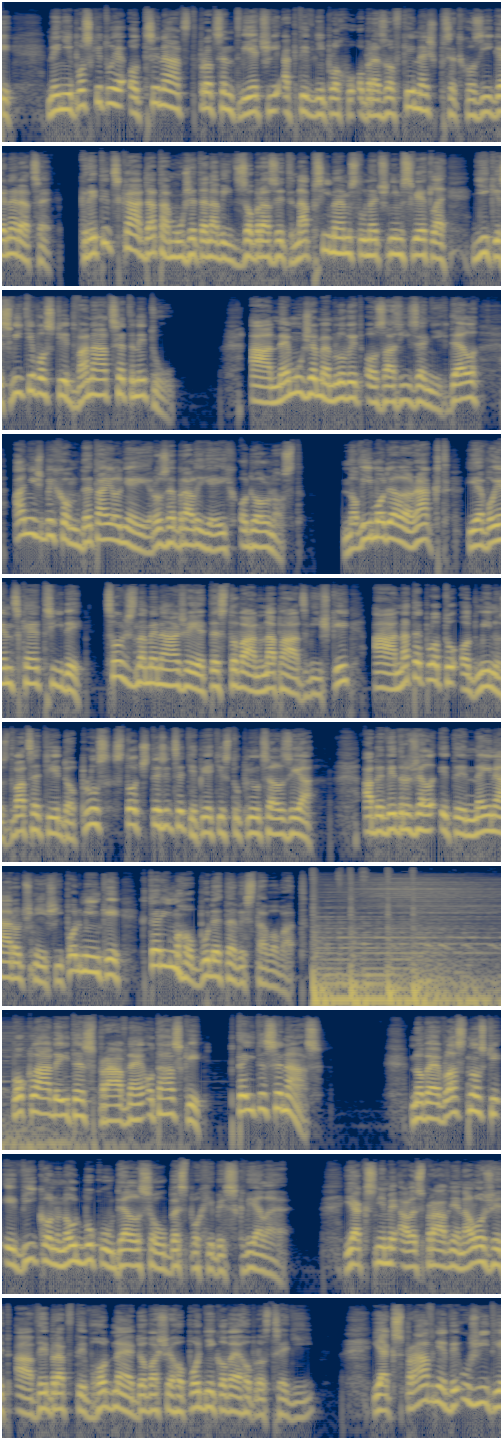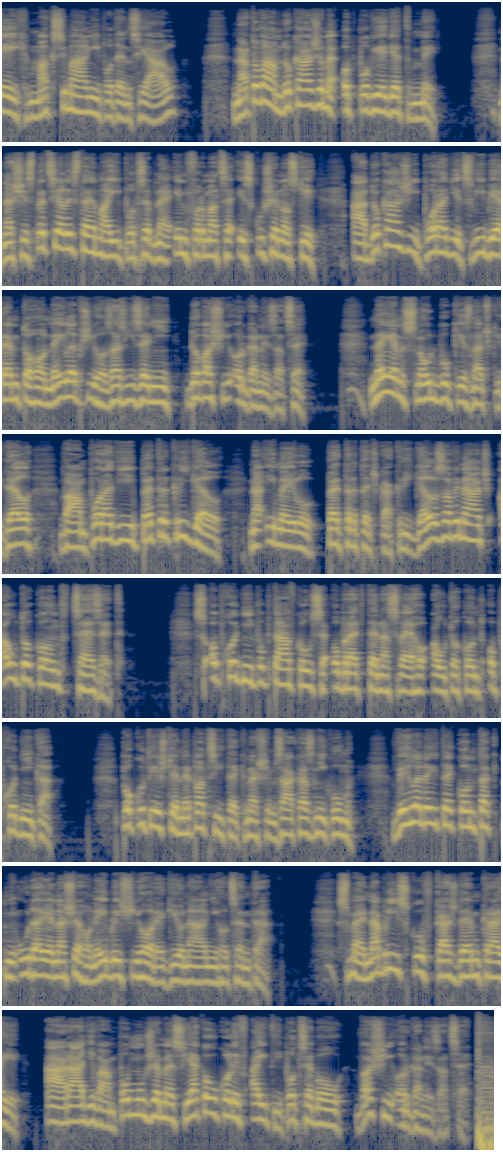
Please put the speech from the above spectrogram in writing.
nyní poskytuje o 13% větší aktivní plochu obrazovky než předchozí generace. Kritická data můžete navíc zobrazit na přímém slunečním světle díky svítivosti 1200 nitů. A nemůžeme mluvit o zařízeních Dell, aniž bychom detailněji rozebrali jejich odolnost. Nový model RACT je vojenské třídy, což znamená, že je testován na pád z výšky a na teplotu od minus 20 do plus 145 stupňů Celzia, aby vydržel i ty nejnáročnější podmínky, kterým ho budete vystavovat. Pokládejte správné otázky, ptejte se nás. Nové vlastnosti i výkon notebooků Dell jsou bez pochyby skvělé. Jak s nimi ale správně naložit a vybrat ty vhodné do vašeho podnikového prostředí? Jak správně využít jejich maximální potenciál? Na to vám dokážeme odpovědět my. Naši specialisté mají potřebné informace i zkušenosti a dokáží poradit s výběrem toho nejlepšího zařízení do vaší organizace. Nejen s notebooky značky Dell vám poradí Petr Kriegel na e-mailu petr.kriegel.autokont.cz S obchodní poptávkou se obraťte na svého autokont obchodníka – pokud ještě nepatříte k našim zákazníkům, vyhledejte kontaktní údaje našeho nejbližšího regionálního centra. Jsme na blízku v každém kraji a rádi vám pomůžeme s jakoukoliv IT potřebou vaší organizace.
